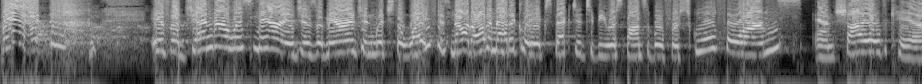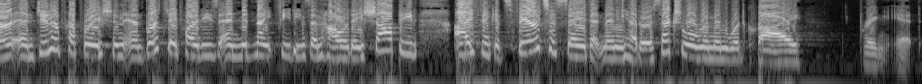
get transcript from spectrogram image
but if a genderless marriage is a marriage in which the wife is not automatically expected to be responsible for school forms and child care and dinner preparation and birthday parties and midnight feedings and holiday shopping, I think it's fair to say that many heterosexual women would cry, bring it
